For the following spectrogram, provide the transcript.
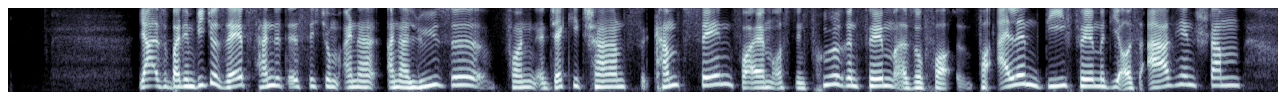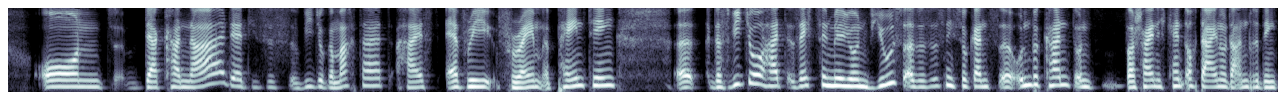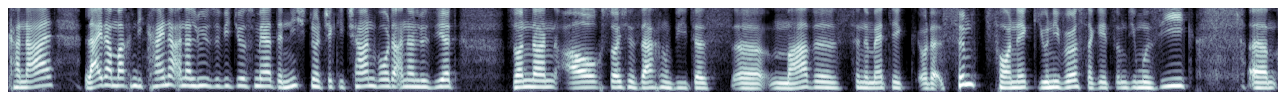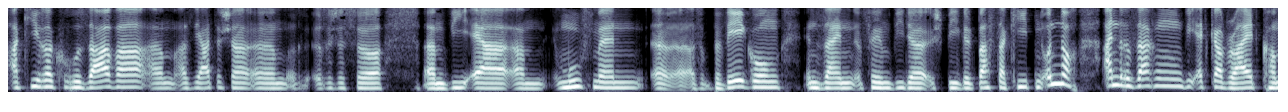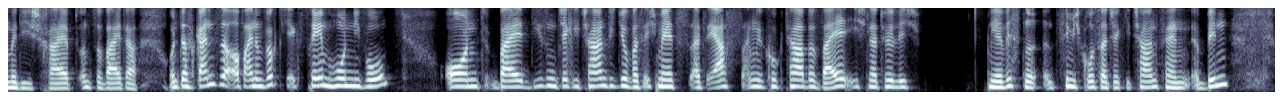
Ja, also bei dem Video selbst handelt es sich um eine Analyse von Jackie Chans Kampfszenen, vor allem aus den früheren Filmen, also vor, vor allem die Filme, die aus Asien stammen. Und der Kanal, der dieses Video gemacht hat, heißt Every Frame a Painting. Äh, das Video hat 16 Millionen Views, also es ist nicht so ganz äh, unbekannt und wahrscheinlich kennt auch der ein oder andere den Kanal. Leider machen die keine Analysevideos mehr, denn nicht nur Jackie Chan wurde analysiert, sondern auch solche Sachen wie das äh, Marvel Cinematic oder Symphonic Universe, da geht es um die Musik. Ähm, Akira Kurosawa, ähm, asiatischer ähm, Regisseur, ähm, wie er ähm, Movement, äh, also Bewegung in seinen Filmen widerspiegelt, Buster Keaton und noch andere Sachen wie Edgar Wright Comedy schreibt und so weiter. Und das Ganze auf einem wirklich extrem hohen Niveau. Und bei diesem Jackie Chan Video, was ich mir jetzt als erstes angeguckt habe, weil ich natürlich wie ihr wisst, ein ziemlich großer Jackie Chan-Fan bin,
